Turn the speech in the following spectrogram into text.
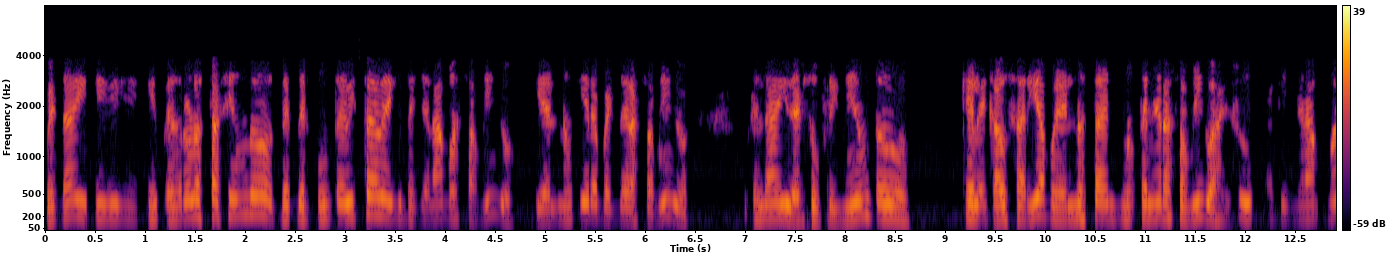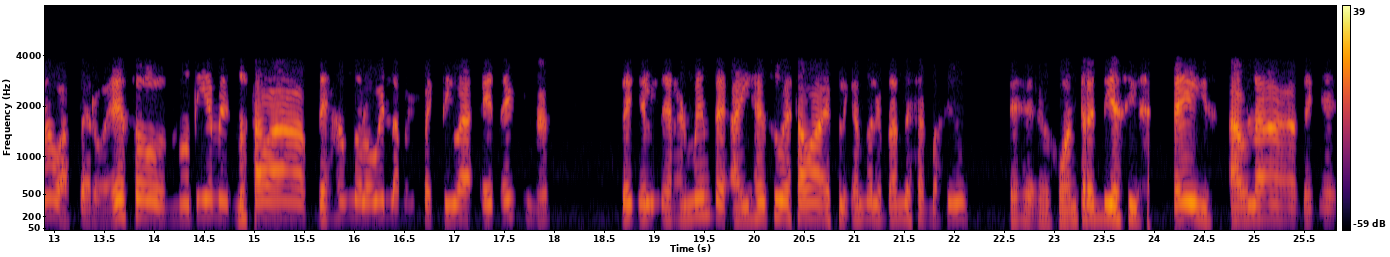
¿verdad? Y, y, y Pedro lo está haciendo desde el punto de vista de, que él ama a su amigo y él no quiere perder a su amigo, ¿verdad? Y del sufrimiento que le causaría pues él no está no tener a su amigo a Jesús a quien él amaba pero eso no tiene no estaba dejándolo ver la perspectiva eterna de que literalmente ahí Jesús estaba explicándole el plan de salvación eh, Juan 3:16 habla de que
